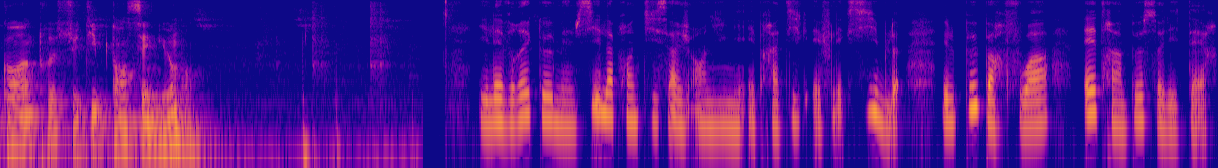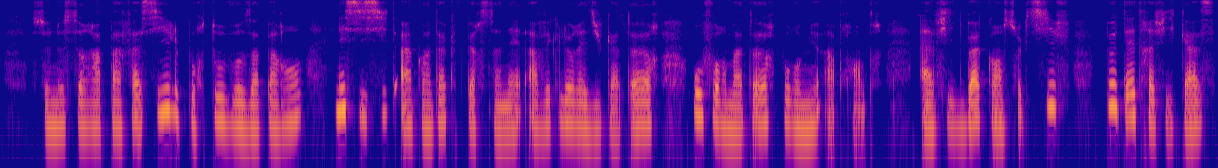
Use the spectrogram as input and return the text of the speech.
contre ce type d'enseignement? Il est vrai que même si l'apprentissage en ligne est pratique et flexible, il peut parfois être un peu solitaire. Ce ne sera pas facile pour tous vos apparents, nécessite un contact personnel avec leur éducateur ou formateur pour mieux apprendre. Un feedback constructif peut être efficace,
